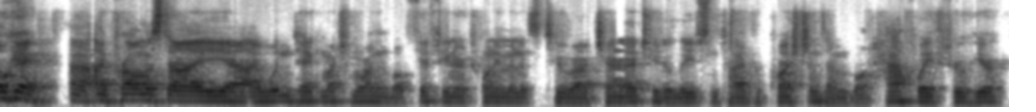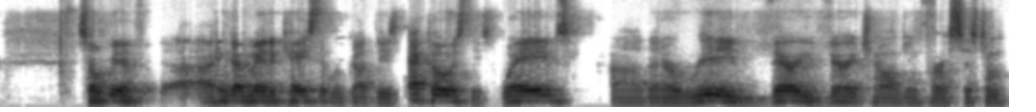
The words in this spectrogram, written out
Okay, uh, I promised I uh, I wouldn't take much more than about 15 or 20 minutes to uh, chat at you to leave some time for questions. I'm about halfway through here. So we have, I think I've made a case that we've got these echoes, these waves uh, that are really very, very challenging for our system.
